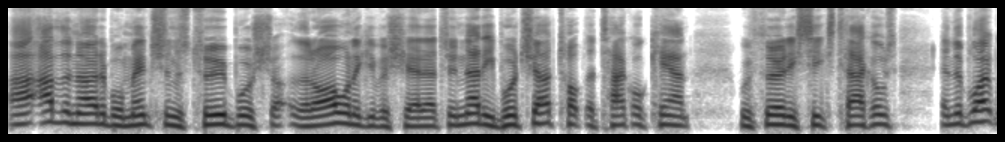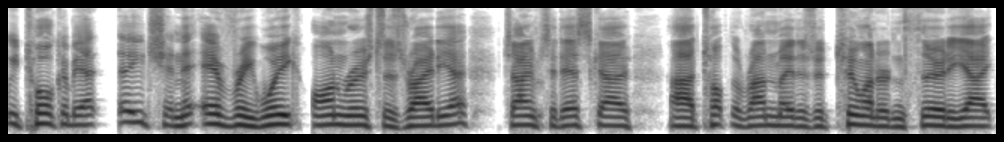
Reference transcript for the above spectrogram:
Uh, other notable mentions too, Bush, that I want to give a shout out to. Natty Butcher topped the tackle count with 36 tackles. And the bloke we talk about each and every week on Roosters Radio, James Tedesco, uh, topped the run meters with 238.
